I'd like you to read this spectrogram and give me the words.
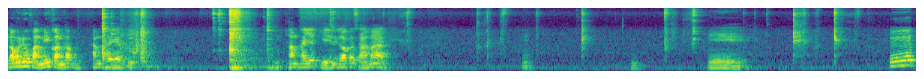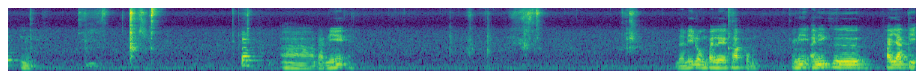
เรามาดูฝั่งนี้ก่อนครับทำไทยากิทำไทยากินี่เราก็สามารถนี่ปึ๊บนี่ปึ๊บอ่าแบบนี้ ดี๋ยวนี้ลงไปเลยครับผม อันนี้อันนี้คือทายากิ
